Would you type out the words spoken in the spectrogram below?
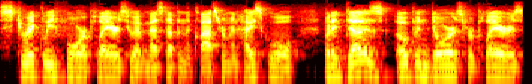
strictly for players who have messed up in the classroom in high school, but it does open doors for players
